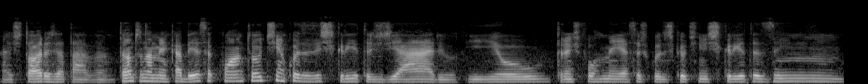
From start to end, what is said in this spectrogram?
A história já estava tanto na minha cabeça quanto eu tinha coisas escritas, diário, e eu transformei essas coisas que eu tinha escritas em,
